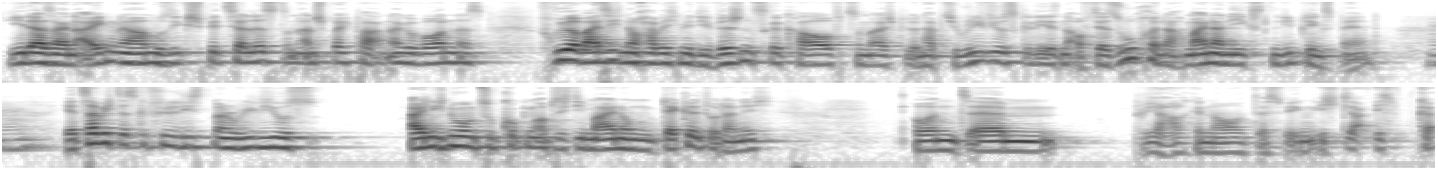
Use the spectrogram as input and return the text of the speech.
jeder sein eigener Musikspezialist und Ansprechpartner geworden ist. Früher, weiß ich noch, habe ich mir die Visions gekauft zum Beispiel und habe die Reviews gelesen auf der Suche nach meiner nächsten Lieblingsband. Jetzt habe ich das Gefühl, liest man Reviews eigentlich nur, um zu gucken, ob sich die Meinung deckelt oder nicht. Und ähm, ja, genau, deswegen. Ich, ich ka-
